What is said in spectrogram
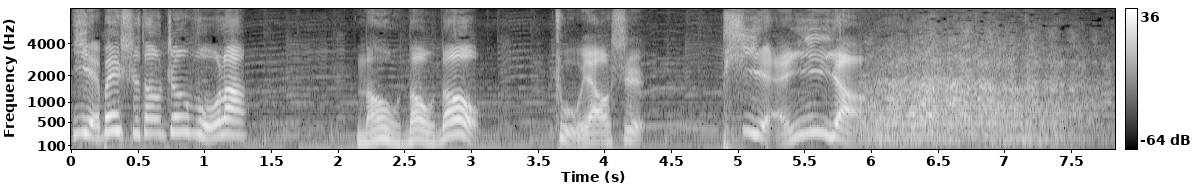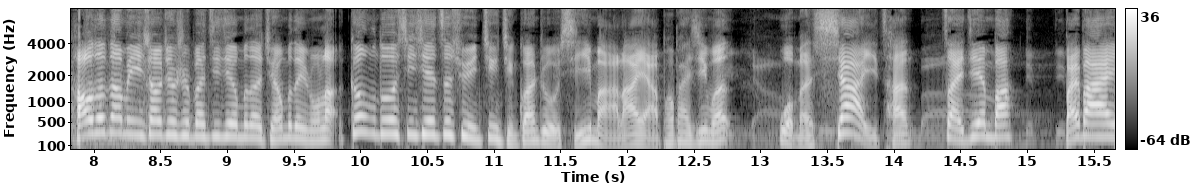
也被食堂征服了？No No No，主要是便宜呀！好的，那么以上就是本期节目的全部内容了。更多新鲜资讯，敬请关注喜马拉雅澎湃新闻。我们下一餐再见吧，拜拜。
